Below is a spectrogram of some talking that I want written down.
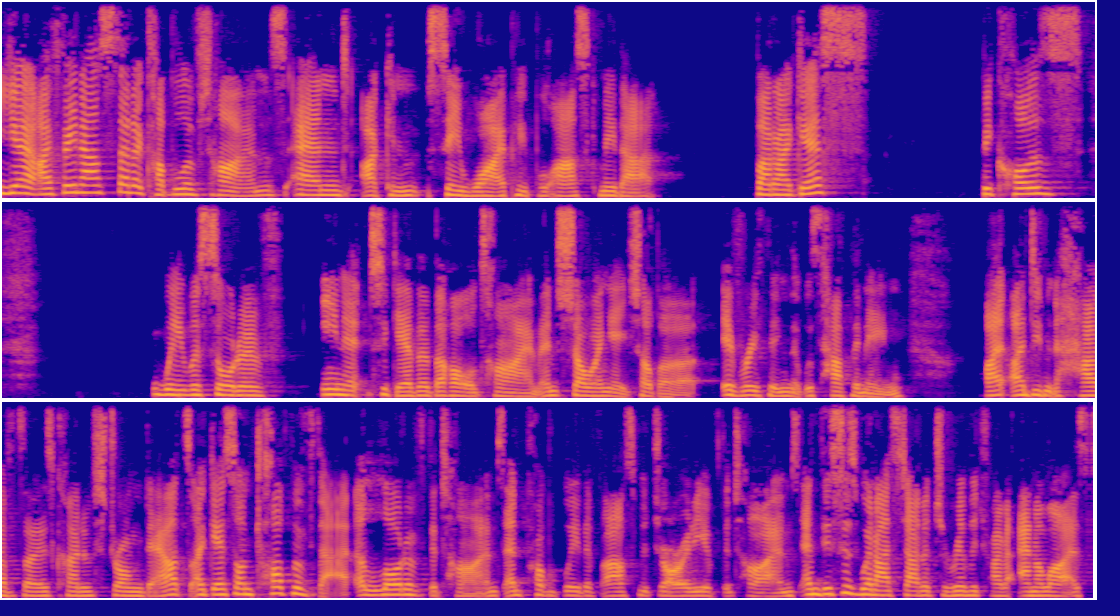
Yeah, I've been asked that a couple of times, and I can see why people ask me that. But I guess because we were sort of in it together the whole time and showing each other everything that was happening, I, I, didn't have those kind of strong doubts. I guess on top of that, a lot of the times, and probably the vast majority of the times, and this is when I started to really try to analyze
